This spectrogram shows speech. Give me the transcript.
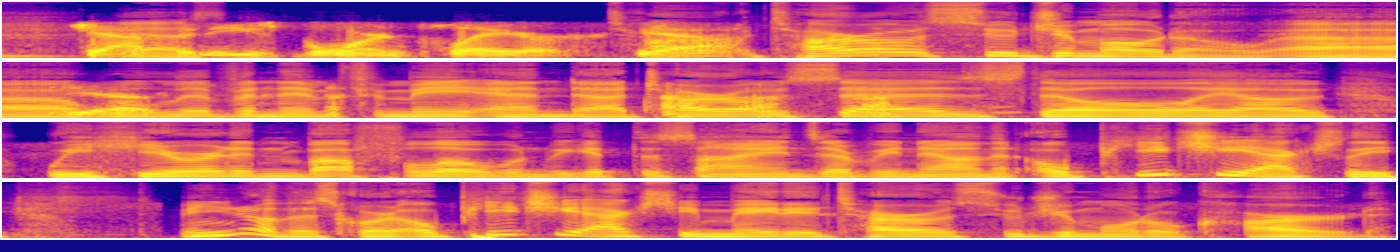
Japanese-born player. Taro, Yeah. Taro Tsujimoto uh, Yes. will live in infamy, and uh, Taro says still uh, we hear it in Buffalo when we get the signs every now and then. Oh, Peachy actually, mean, you know this, Gord. O-Pee-Chee actually made a Taro Tsujimoto card.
